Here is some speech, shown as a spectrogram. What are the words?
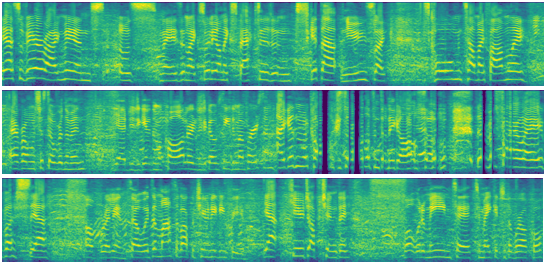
Yeah, so Vera rang me and it was amazing. Like, it's really unexpected, and to get that news, like, to home and tell my family, everyone was just over the moon. Yeah, did you give them a call or did you go see them in person? I gave them a call because they're all up in Donegal, so they're a bit far far away, but yeah. Oh, brilliant. So it's a massive opportunity for you. Yeah, huge opportunity. What would it mean to, to make it to the World Cup?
